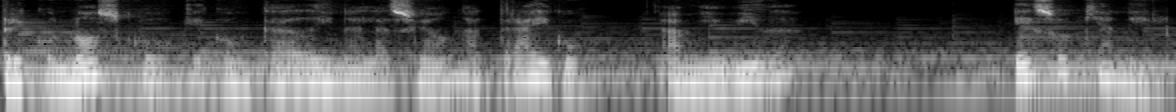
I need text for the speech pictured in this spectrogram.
Reconozco que con cada inhalación atraigo a mi vida eso que anhelo.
